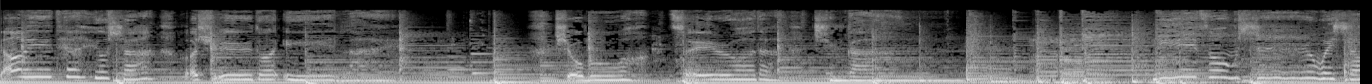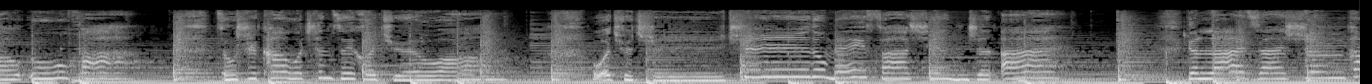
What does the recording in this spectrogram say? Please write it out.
要一点忧伤和许多依赖，修补我脆弱的情感。你总是微笑如。总是靠我沉醉和绝望，我却迟迟都没发现真爱原来在身旁。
